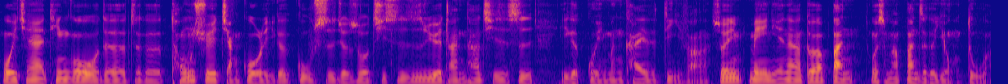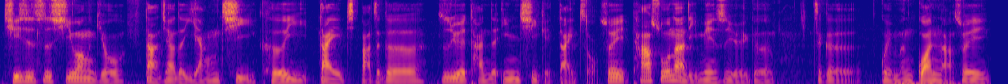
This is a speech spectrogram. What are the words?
我以前还听过我的这个同学讲过了一个故事，就是说其实日月潭它其实是一个鬼门开的地方，所以每年啊都要办。为什么要办这个泳渡啊？其实是希望由大家的阳气可以带把这个日月潭的阴气给带走，所以他说那里面是有一个这个鬼门关啦，所以。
